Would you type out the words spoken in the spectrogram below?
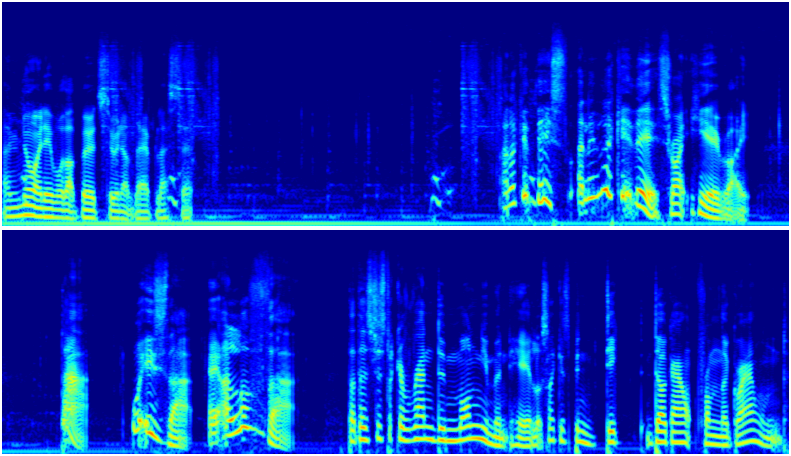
I have no idea what that bird's doing up there, bless it. And look at this. I mean, look at this right here, right? That. What is that? Hey, I love that. That there's just like a random monument here. Looks like it's been dig dug out from the ground.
